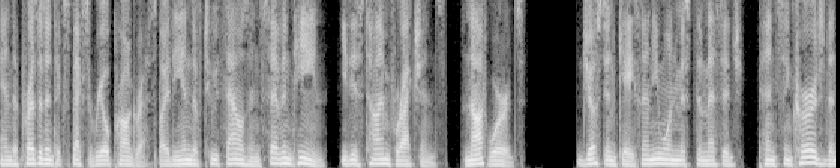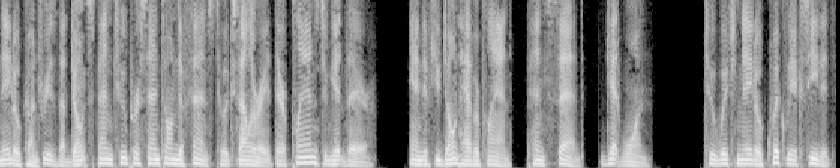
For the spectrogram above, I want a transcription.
and the President expects real progress by the end of 2017, it is time for actions, not words. Just in case anyone missed the message, Pence encouraged the NATO countries that don't spend 2% on defense to accelerate their plans to get there. And if you don't have a plan, Pence said, get one. To which NATO quickly acceded.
